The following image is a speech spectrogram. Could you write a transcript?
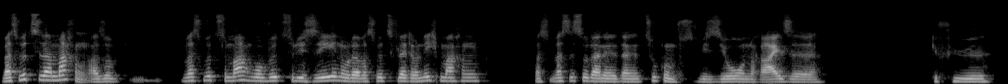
was würdest du dann machen? Also, was würdest du machen? Wo würdest du dich sehen? Oder was würdest du vielleicht auch nicht machen? Was, was ist so deine, deine Zukunftsvision, Reise, Gefühl?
